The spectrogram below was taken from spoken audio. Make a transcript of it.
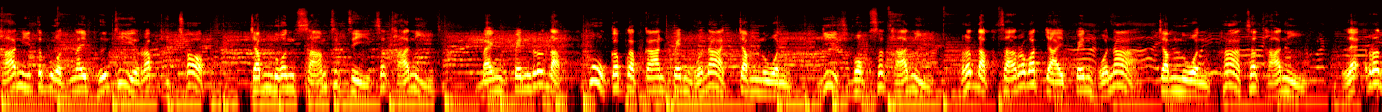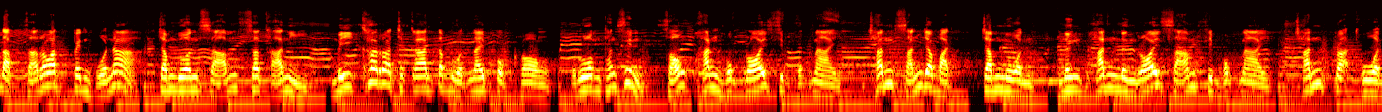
ถานีตำรวจในพื้นที่รับผิดชอบจำนวน 34 สถานี แบ่งเป็นระดับผู้กำกับการเป็นหัวหน้าจำนวน 26 สถานี ระดับสารวัตรใหญ่เป็นหัวหน้าจำนวน 5 สถานี และระดับสารวัตรเป็นหัวหน้าจำนวน 3 สถานี มีข้าราชการตำรวจในปกครอง รวมทั้งสิ้น 2,616 นาย ชั้นสัญญาบัตรจำนวน 1,136 นาย ชั้นประทวน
